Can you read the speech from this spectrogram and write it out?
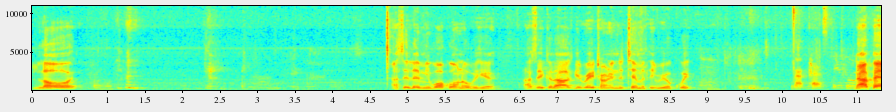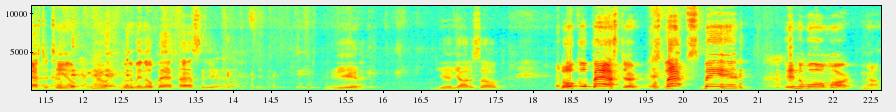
Lord. I said, let me walk on over here. I said, because I was getting ready to turn into Timothy real quick. Not Pastor Tim. Not Pastor Tim. No, wouldn't have been no Pastor. I said, yeah. Yeah, y'all just saw. Local pastor slaps man in the Walmart. No.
